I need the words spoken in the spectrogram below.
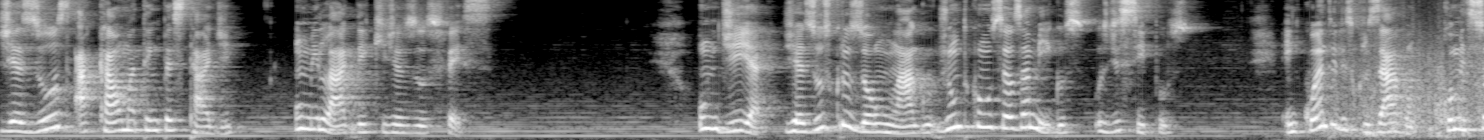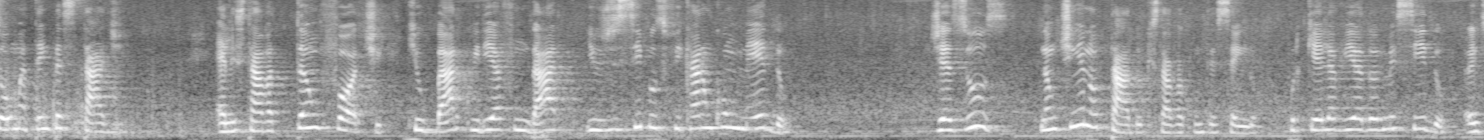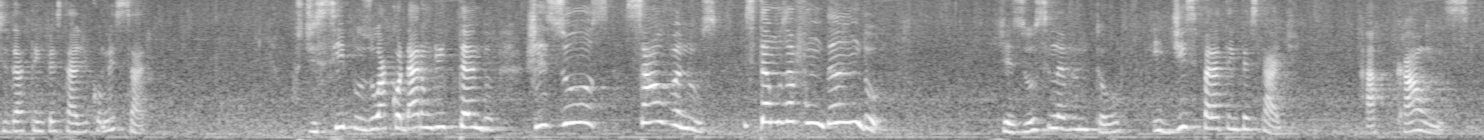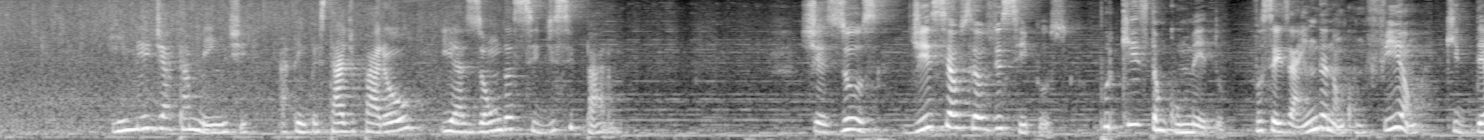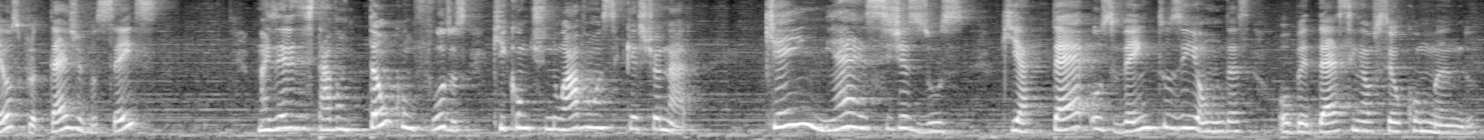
Jesus acalma a tempestade. Um milagre que Jesus fez. Um dia, Jesus cruzou um lago junto com os seus amigos, os discípulos. Enquanto eles cruzavam, começou uma tempestade. Ela estava tão forte que o barco iria afundar e os discípulos ficaram com medo. Jesus não tinha notado o que estava acontecendo, porque ele havia adormecido antes da tempestade começar. Os discípulos o acordaram gritando: Jesus, salva-nos! Estamos afundando! Jesus se levantou e disse para a tempestade: Acalme-se. Imediatamente a tempestade parou e as ondas se dissiparam. Jesus disse aos seus discípulos: Por que estão com medo? Vocês ainda não confiam que Deus protege vocês? Mas eles estavam tão confusos que continuavam a se questionar: quem é esse Jesus que até os ventos e ondas obedecem ao seu comando?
